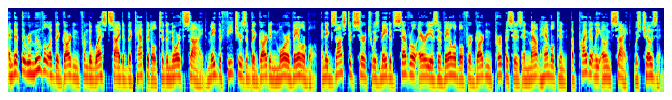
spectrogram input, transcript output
and that the removal of the garden from the west side of the Capitol to the north side made the features of the garden more available. An exhaustive search was made of several areas available for garden purposes, and Mount Hamilton, a privately owned site, was chosen.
